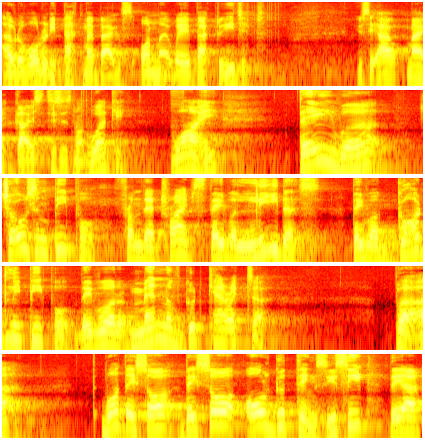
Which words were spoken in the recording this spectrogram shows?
I would have already packed my bags on my way back to Egypt. You see, my guys, this is not working. Why? They were chosen people from their tribes. They were leaders. They were godly people. They were men of good character. But what they saw, they saw all good things. You see, they are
